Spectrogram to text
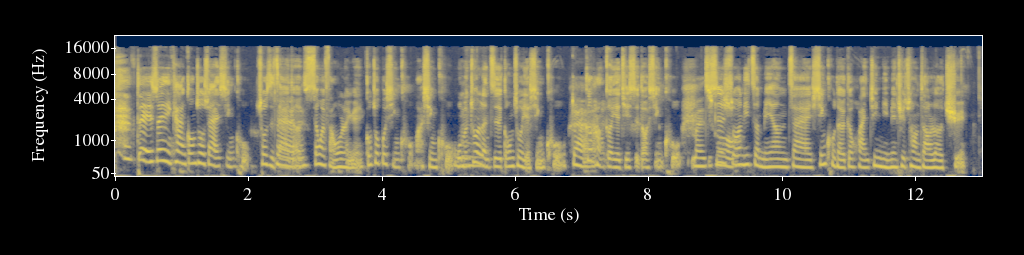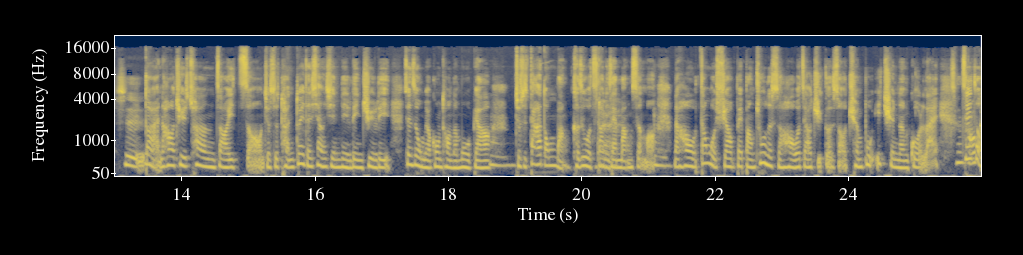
对，所以你看，工作虽然辛苦，说实在的，身为防务人员，工作不辛苦嘛？辛苦，我们做人资工作也辛苦，对，各行各业其实都辛苦，没错。只是说你怎么样。在辛苦的一个环境里面去创造乐趣，是。对，然后去创造一种就是团队的向心力、凝聚力，甚至我们有共同的目标，嗯、就是大家都忙，可是我知道你在忙什么。嗯、然后当我需要被帮助的时候，我只要举个手，全部一群人过来，这种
